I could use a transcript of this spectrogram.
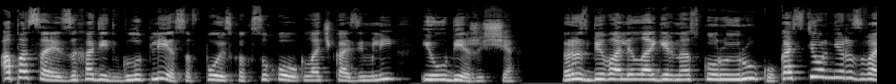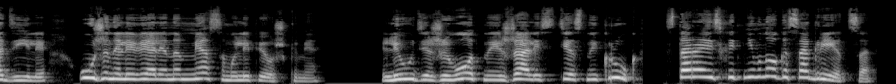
опасаясь заходить вглубь леса в поисках сухого клочка земли и убежища. Разбивали лагерь на скорую руку, костер не разводили, ужинали вяленым мясом и лепешками. Люди, животные жались в тесный круг, стараясь хоть немного согреться.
